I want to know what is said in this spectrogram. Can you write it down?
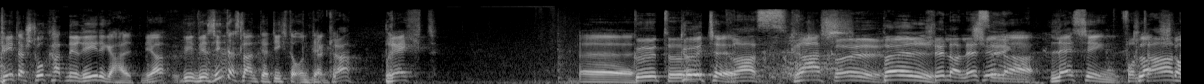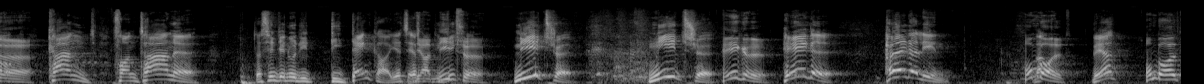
Peter Struck hat eine Rede gehalten, ja? Wir sind das Land der Dichter und Denker. klar. Brecht, Goethe, Goethe, Grass, Grass, Böll, Böll, Schiller, Lessing. Schiller, Lessing Fontane. Kant, Fontane. Das sind ja nur die, die Denker. Jetzt erst Ja, die Nietzsche. Dichter. Nietzsche. Nietzsche. Hegel, Hegel. Hölderlin. Humboldt. Wer? Humboldt.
